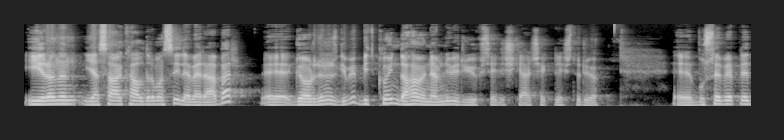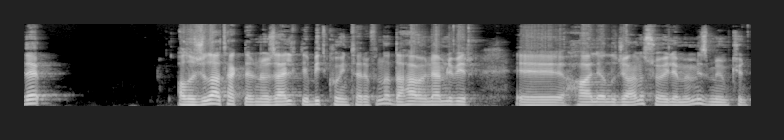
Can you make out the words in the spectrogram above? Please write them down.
İran'ın yasağı kaldırması ile beraber e, gördüğünüz gibi Bitcoin daha önemli bir yükseliş gerçekleştiriyor. E, bu sebeple de alıcılı atakların özellikle Bitcoin tarafında daha önemli bir e, hale alacağını söylememiz mümkün.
